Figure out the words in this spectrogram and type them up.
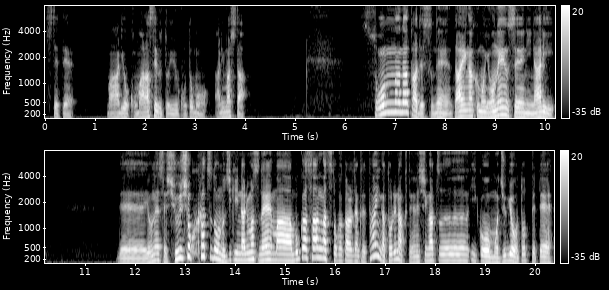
してて周りを困らせるということもありました。そんな中ですね大学も4年生になりで、4年生、就職活動の時期になりますね。まあ、僕は3月とかからじゃなくて、単位が取れなくてね、4月以降も授業を取ってて、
